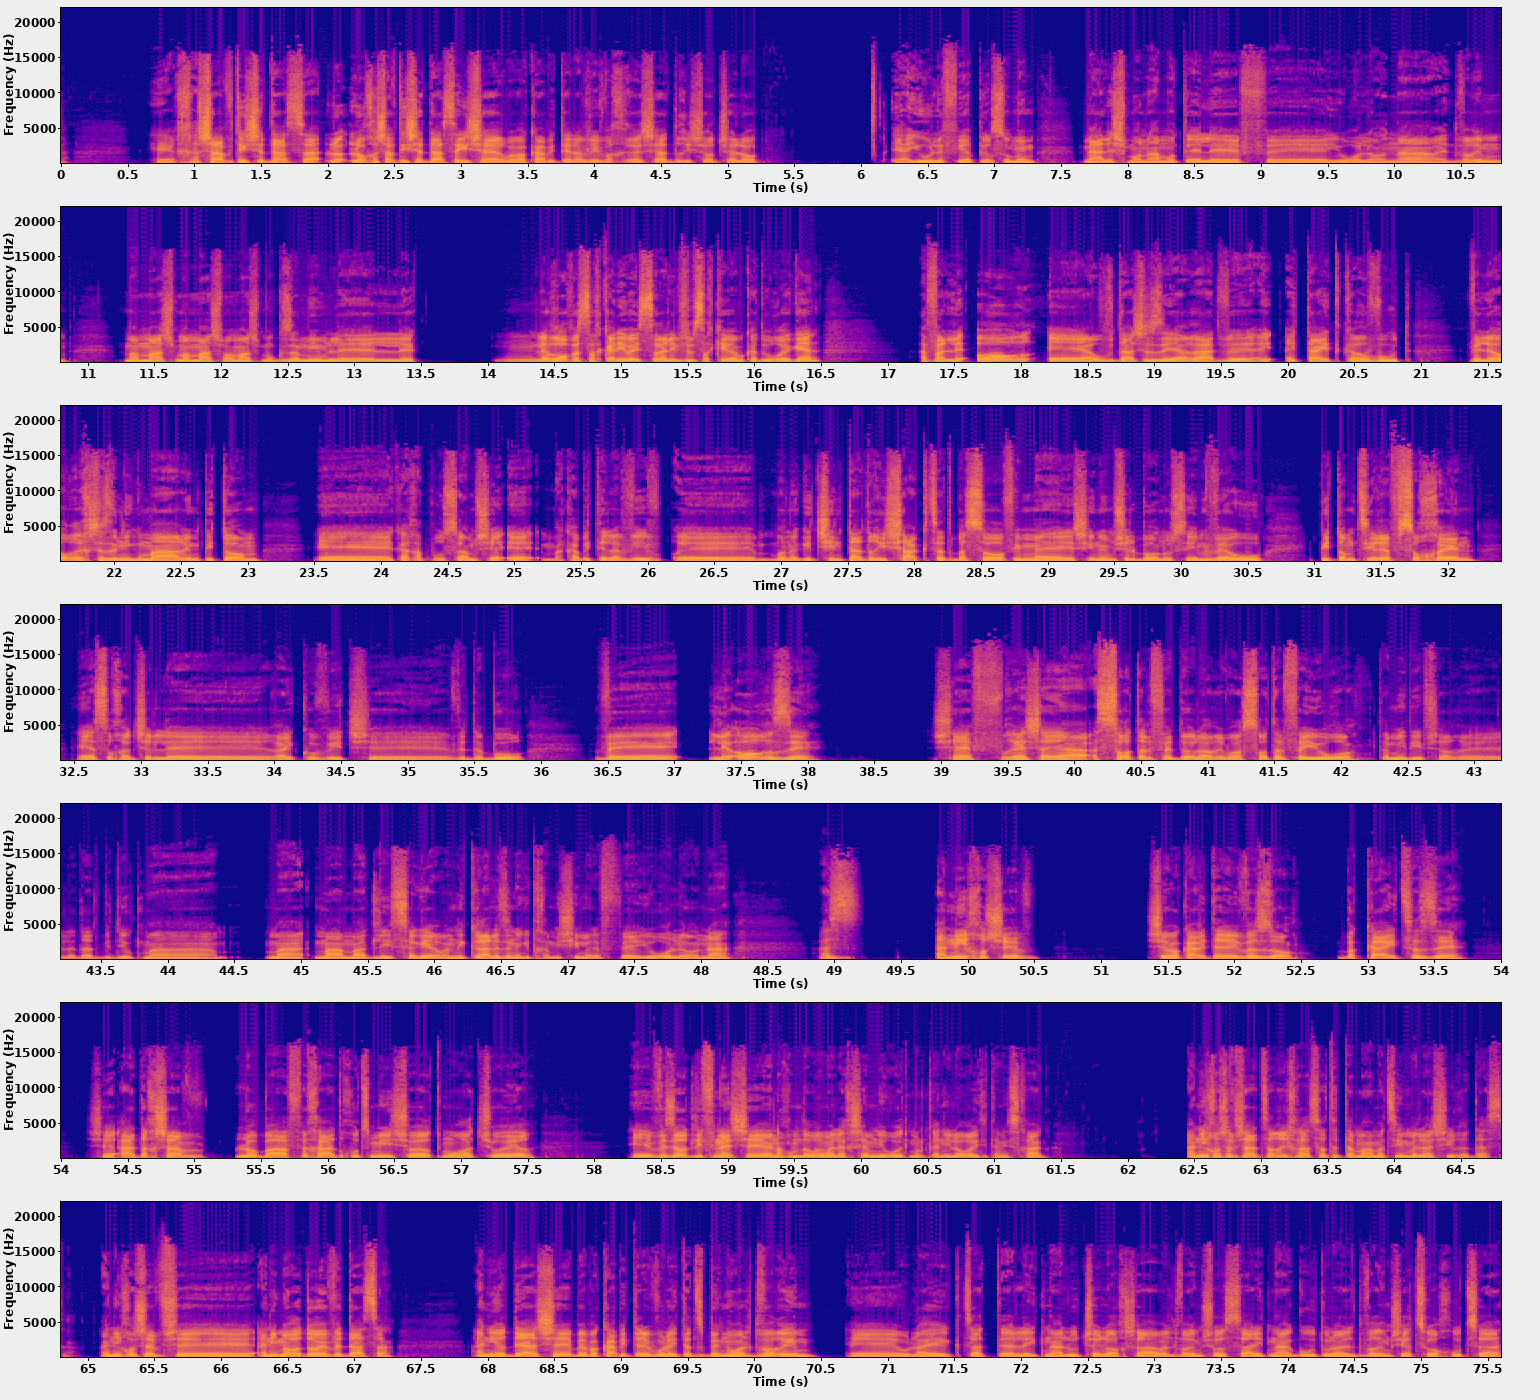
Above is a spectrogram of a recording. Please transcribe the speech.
חשבתי שדסה, לא, לא חשבתי שדסה יישאר במכבי תל אביב אחרי שהדרישות שלו היו לפי הפרסומים מעל ל-800 אלף אה, יורו לעונה, אה, דברים ממש ממש ממש מוגזמים ל, ל, לרוב השחקנים הישראלים שמשחקים בכדורגל. אבל לאור אה, העובדה שזה ירד והייתה התקרבות ולאור איך שזה נגמר אם פתאום אה, ככה פורסם שמכבי תל אביב אה, בוא נגיד שינתה דרישה קצת בסוף עם אה, שינויים של בונוסים והוא פתאום צירף סוכן אה, סוכן של אה, רייקוביץ' אה, ודבור ולאור זה שההפרש היה עשרות אלפי דולרים או עשרות אלפי יורו תמיד אי אפשר אה, לדעת בדיוק מה מה מה עמד להיסגר אבל נקרא לזה נגיד 50 אלף אה, יורו לעונה אז אני חושב שמכבי תל אביב הזו בקיץ הזה שעד עכשיו לא בא אף אחד חוץ משוער תמורת שוער אה, וזה עוד לפני שאנחנו מדברים על איך שהם נראו אתמול כי אני לא ראיתי את המשחק. אני חושב שהיה צריך לעשות את המאמצים ולהשאיר את דסה. אני חושב שאני מאוד אוהב את דסה. אני יודע שבמכבי תל אביב אולי התעצבנו על דברים, אה, אולי קצת על ההתנהלות שלו עכשיו, על דברים שהוא עשה, על התנהגות, אולי על דברים שיצאו החוצה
